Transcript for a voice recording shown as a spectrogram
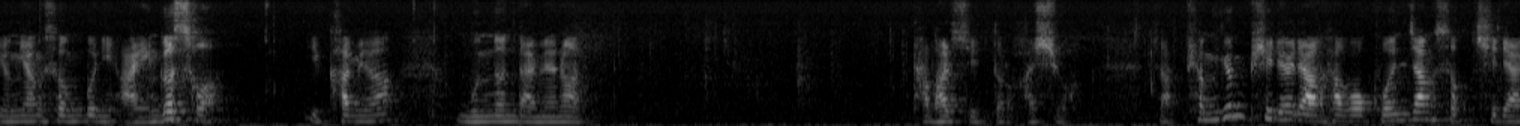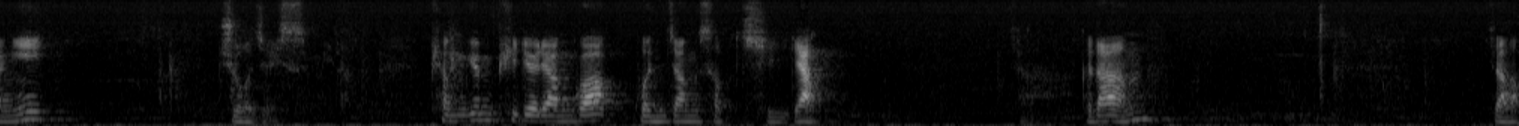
영양 성분이 아닌 것을 익하며 묻는다면 답할 수 있도록 하시오. 자, 평균 필요량하고 권장 섭취량이 주어져 있습니다. 평균 필요량과 권장 섭취량. 자, 그 다음 자,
